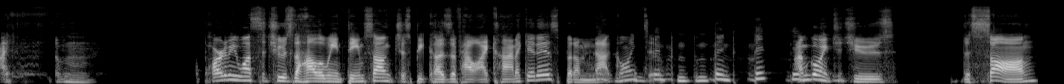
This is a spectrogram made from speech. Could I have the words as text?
I um, a part of me wants to choose the Halloween theme song just because of how iconic it is, but I'm not going to. I'm going to choose the song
